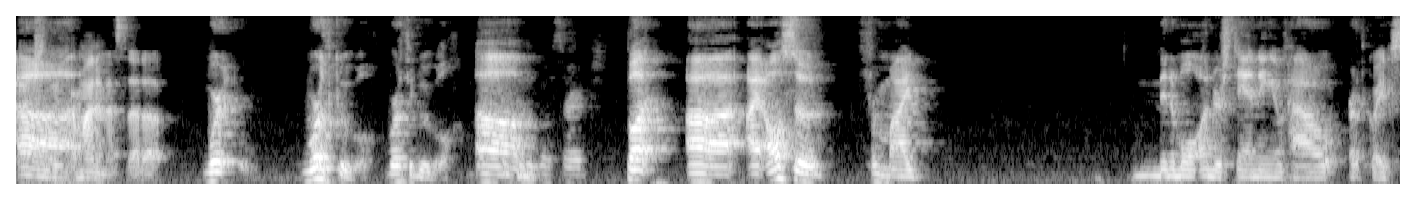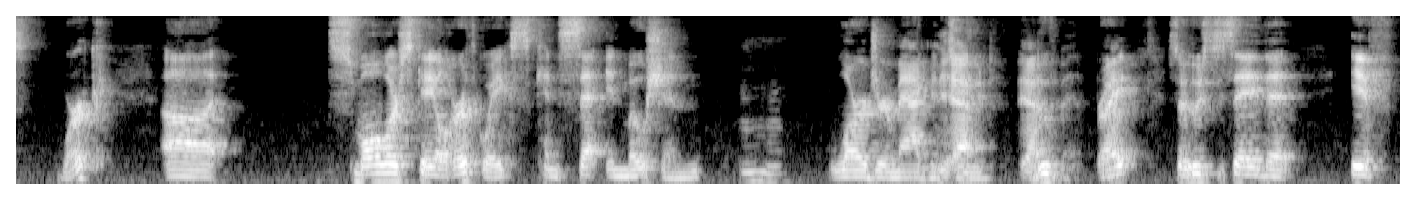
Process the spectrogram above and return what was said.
Actually, Uh, I might have messed that up. worth worth Google, worth a Google. Um, Google search. But uh, I also, from my minimal understanding of how earthquakes work, uh, smaller scale earthquakes can set in motion hmm larger magnitude Yeah, yeah. movement, right? So who's to say that if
